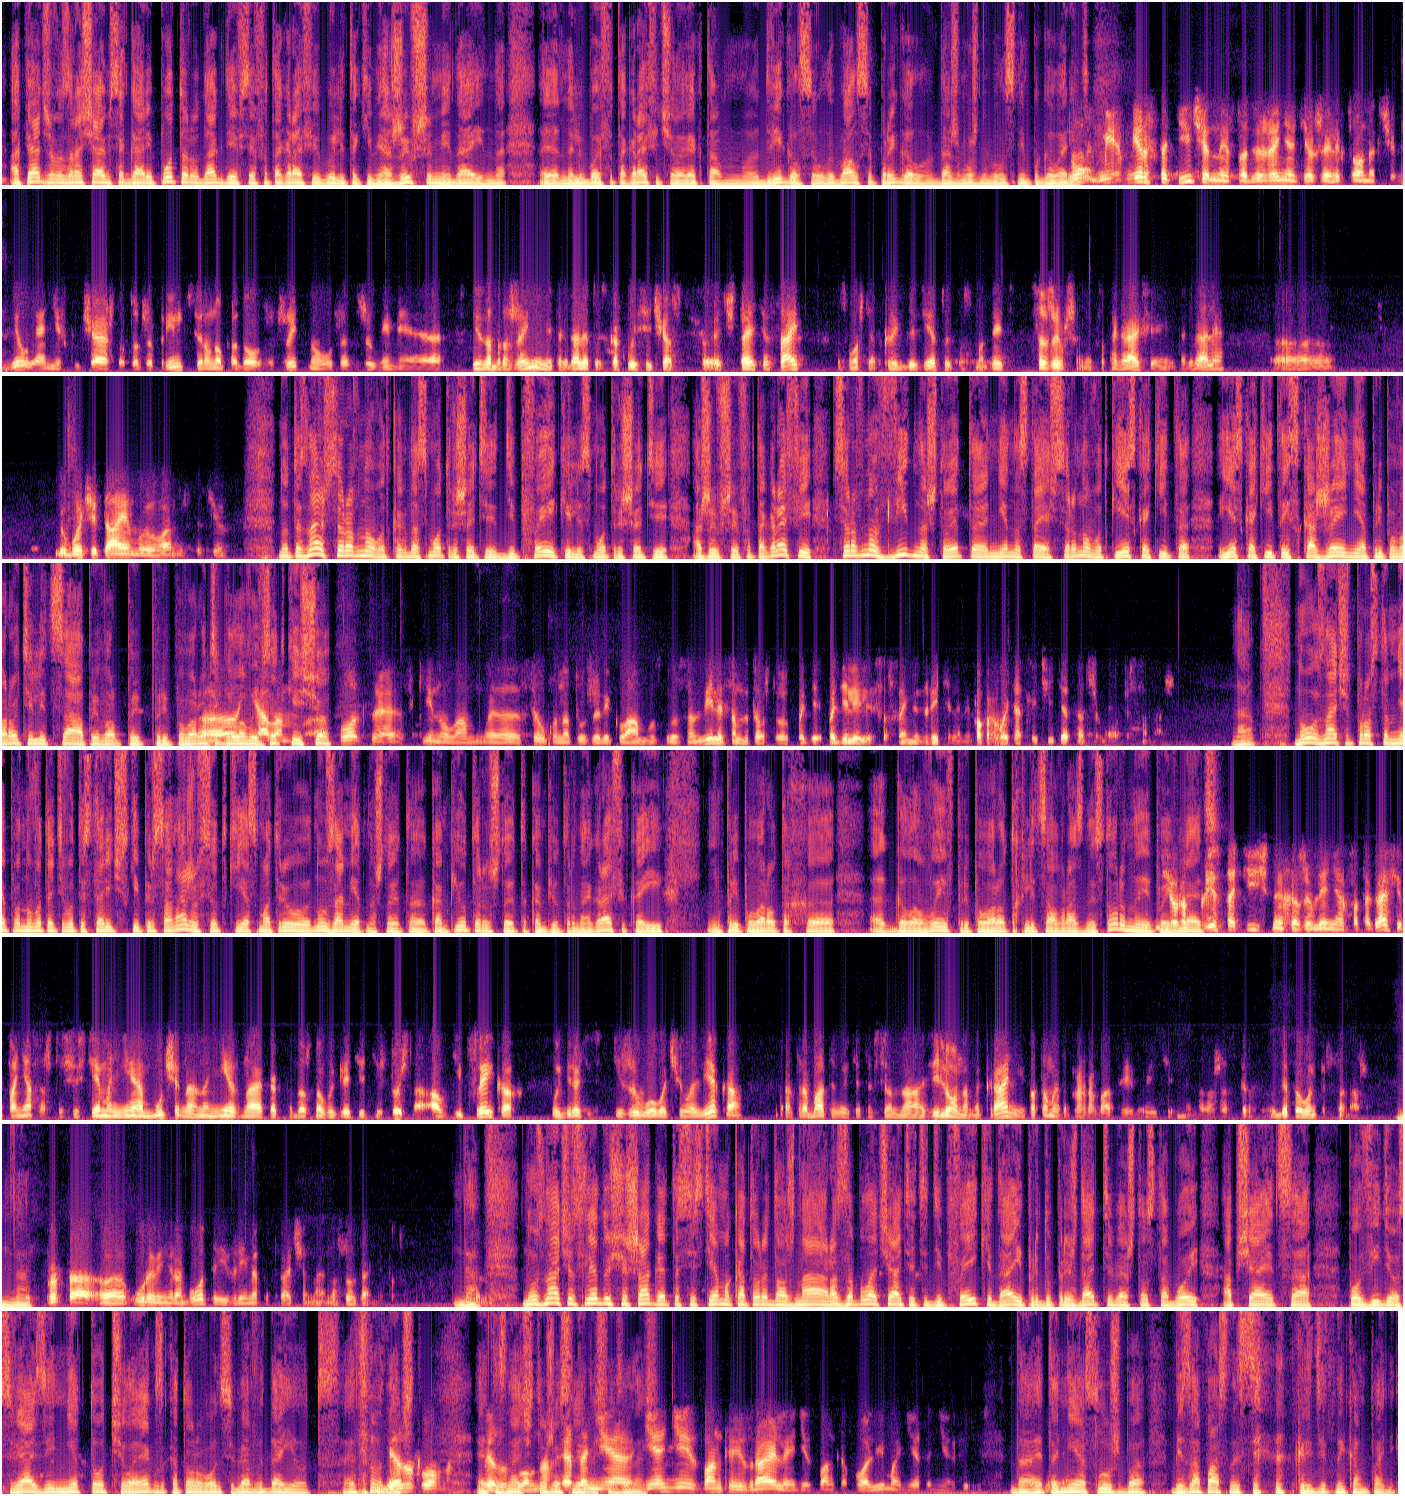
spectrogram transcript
Опять же возвращаемся к Гарри Поттеру, да, где все фотографии были такими ожившими, да, и на, э, на любой фотографии человек там двигался, улыбался, прыгал, даже можно было с ним поговорить. Ну, мир, мир статичен, и с продвижением тех же электронных чернил, я не исключаю, что тот же принт все равно продолжит жить, но уже с живыми э, изображениями и так далее. То есть, как вы сейчас э, читаете сайт, вы сможете открыть газету и посмотреть с ожившими фотографиями и так далее любой читаемую вам статью. Но ты знаешь, все равно, вот когда смотришь эти дипфейки или смотришь эти ожившие фотографии, все равно видно, что это не настоящее. Все равно вот есть какие-то есть какие-то искажения при повороте лица, при, при, при повороте а, головы. Я Все-таки вам еще... после скину вам э, ссылку на ту же рекламу с Брюсом Виллисом, на то, что вы поделились со своими зрителями. Попробуйте отличить это от живого персонажа. Да. Ну, значит, просто мне, ну, вот эти вот исторические персонажи, все-таки я смотрю, ну, заметно, что это компьютер, что это компьютерная графика, и при поворотах э, э головы, при поворотах лица в разные стороны Еще появляется... Раз, при статичных оживлениях фотографий понятно, что система не обучена, она не знает, как это должно выглядеть точно. А в дипфейках вы берете живого человека, отрабатываете это все на зеленом экране, и потом это прорабатываете уже с готовым персонажем. Да. Просто э, уровень работы и время потраченное на создание. Да. Ну, значит, следующий шаг — это система, которая должна разоблачать эти дипфейки, да, и предупреждать тебя, что с тобой общается по видеосвязи не тот человек, за которого он себя выдает. Это, безусловно. Значит, это безусловно. значит уже следующая это не, задача. Не, не из Банка Израиля, не из Банка Пуалима, не это не аферисты. Да, это не служба безопасности кредитной компании.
